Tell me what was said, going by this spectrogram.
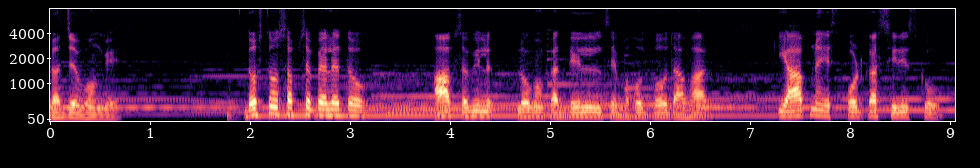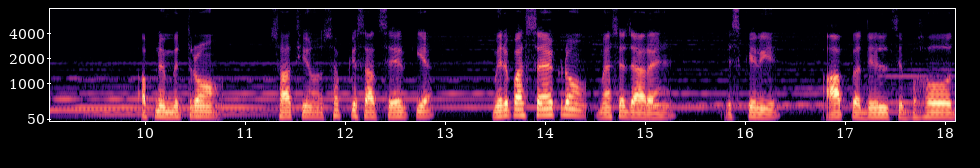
गजब होंगे। दोस्तों, सबसे पहले तो आप सभी लोगों का दिल से बहुत बहुत आभार कि आपने इस पॉडकास्ट सीरीज़ को अपने मित्रों, साथियों, सबके साथ शेयर किया। मेरे पास सैकड़ों मैसेज आ रहे हैं इसके लिए। आपका दिल से बहुत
